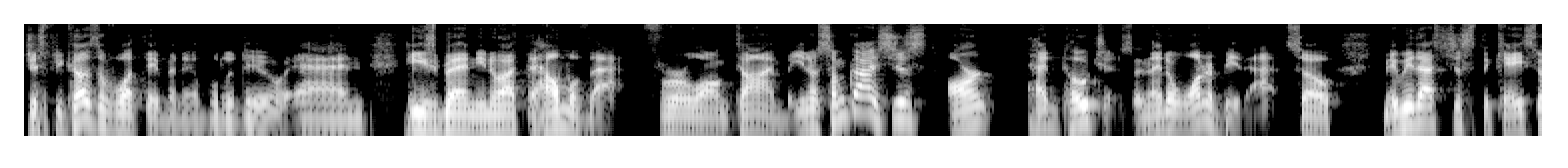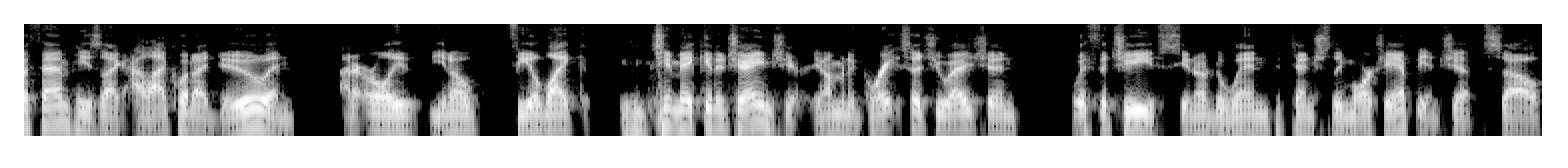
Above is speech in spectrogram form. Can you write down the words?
just because of what they've been able to do and he's been you know at the helm of that for a long time but you know some guys just aren't head coaches and they don't want to be that so maybe that's just the case with him he's like i like what i do and I don't really, you know, feel like making a change here. You know, I'm in a great situation with the Chiefs, you know, to win potentially more championships. So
